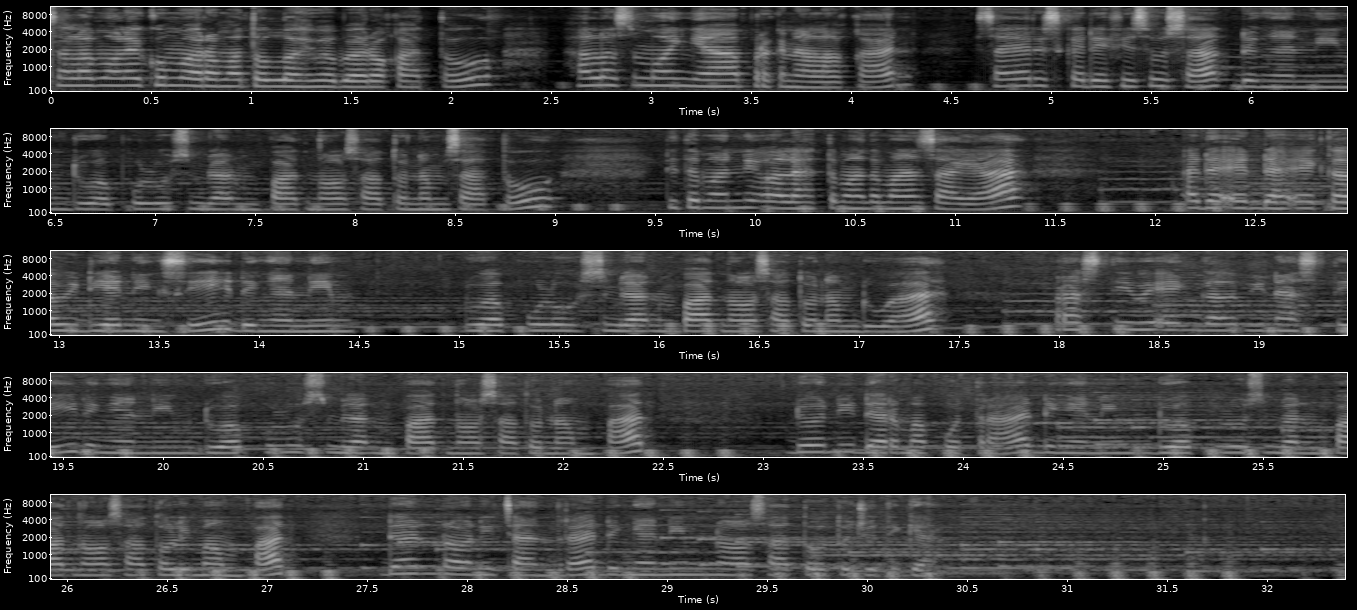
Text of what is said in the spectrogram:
Assalamualaikum warahmatullahi wabarakatuh. Halo semuanya, perkenalkan, saya Rizka Devi Susak dengan NIM 209406161 ditemani oleh teman-teman saya ada Endah Eka Widyaningsih dengan NIM 209406162, Prastiwi Enggal Binasti dengan NIM 209406164, Doni Dharma Putra dengan NIM 2940154 dan Roni Chandra dengan NIM 0173.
